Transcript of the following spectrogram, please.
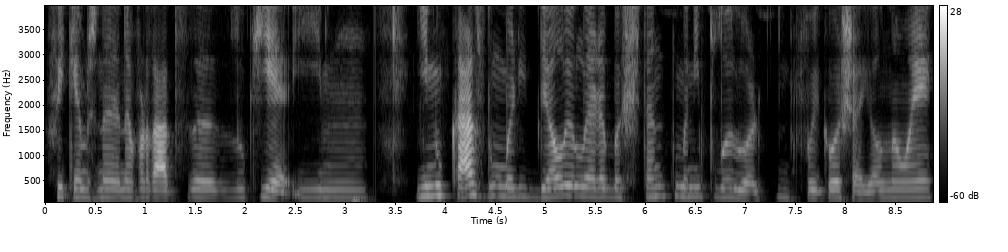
Fiquemos na, na verdade do que é. E, e no caso do marido dela, ele era bastante manipulador. Foi o que eu achei. Ele não é,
